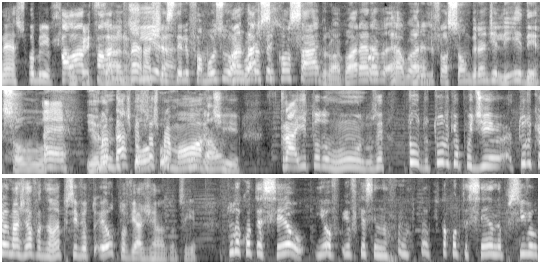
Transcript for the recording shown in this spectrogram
né, sobre falar, falar mentira. Era a chance dele famoso, agora eu se consagro. Agora, era, agora é. ele falou, sou um grande líder, sou... É. mandar as pessoas pra morte, trair todo mundo. tudo, tudo que eu podia, tudo que eu imaginava, não, não é possível, eu tô, eu tô viajando, não sei o quê. Tudo aconteceu e eu, eu fiquei assim, o que tá acontecendo? Não é possível.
